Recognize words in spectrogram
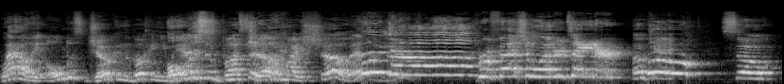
wow, the oldest joke in the book, and you Oldest managed to bust it out joke? my show. That's Booyah! professional entertainer. Okay, Woo! so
